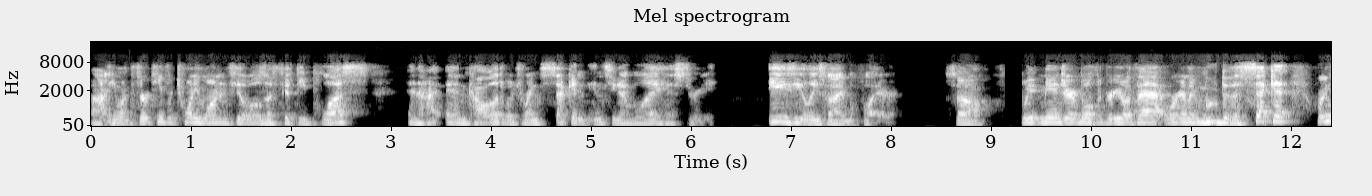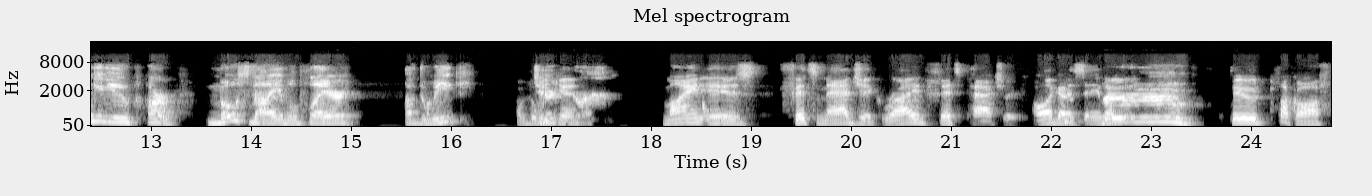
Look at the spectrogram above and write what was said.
Uh, he went 13 for 21 in field goals of 50 plus in, high, in college, which ranked second in NCAA history. Easy least valuable player. So we, me and Jared both agree with that. We're going to move to the second. We're going to give you our most valuable player of the week. Of the Jared, weekend. Mine is Fitz Magic, Ryan Fitzpatrick. All I gotta say about dude, fuck off.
